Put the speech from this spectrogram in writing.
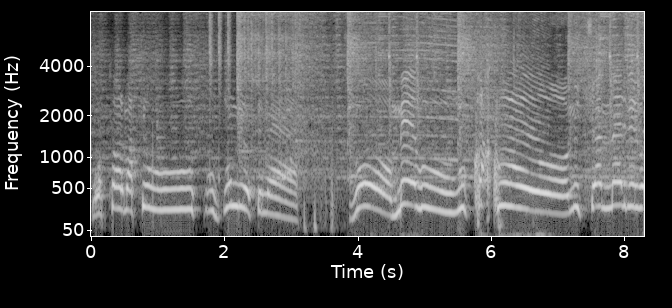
Lothar Matthäus uzun bir ötürmə. Romelu Lukaku mükemmel bir gol.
